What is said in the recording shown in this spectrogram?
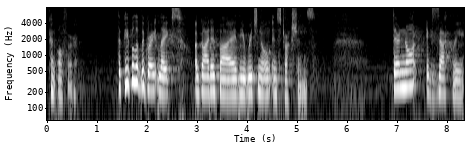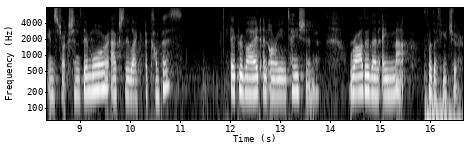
can offer. The people of the Great Lakes are guided by the original instructions. They're not exactly instructions, they're more actually like a compass they provide an orientation rather than a map for the future.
